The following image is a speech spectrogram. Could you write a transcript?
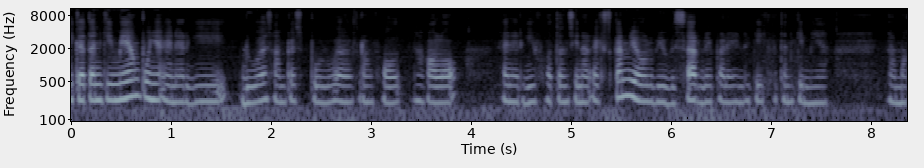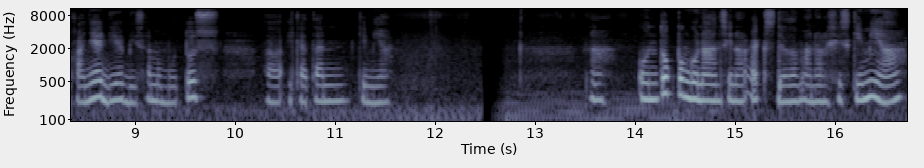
Ikatan kimia yang punya energi 2 sampai 10 elektron volt. Nah kalau energi foton sinar X kan jauh lebih besar daripada energi ikatan kimia. Nah makanya dia bisa memutus uh, ikatan kimia. Nah untuk penggunaan sinar X dalam analisis kimia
